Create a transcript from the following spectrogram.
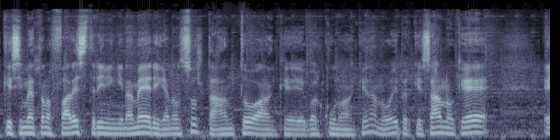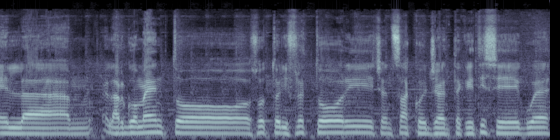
che si mettono a fare streaming in America, non soltanto, anche qualcuno anche da noi perché sanno che l'argomento sotto i riflettori, c'è un sacco di gente che ti segue,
